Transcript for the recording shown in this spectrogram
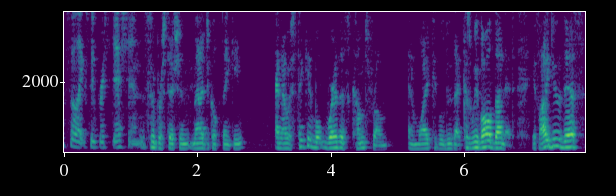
So, like superstition. Superstition, magical thinking. And I was thinking about where this comes from and why people do that because we've all done it. If I do this,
